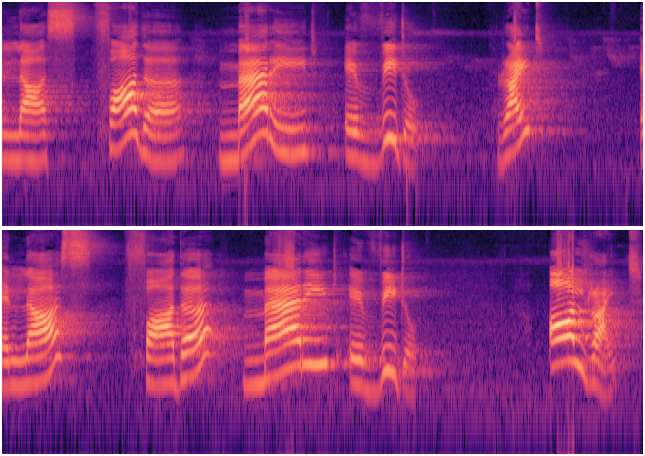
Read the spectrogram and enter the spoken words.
Ella's father married a widow, right? Ella's father married a widow. All right.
